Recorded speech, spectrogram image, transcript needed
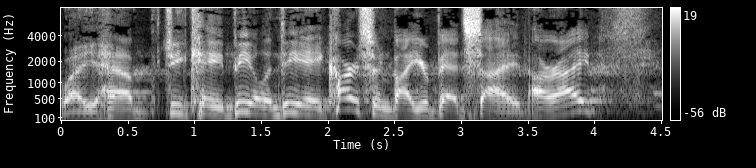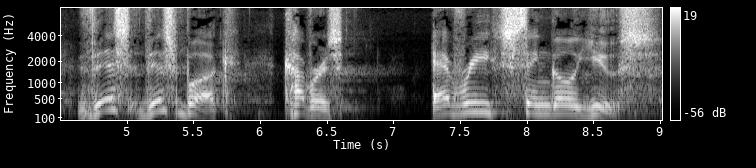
Well, you have G.K. Beale and D.A. Carson by your bedside, all right? This, this book covers every single use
